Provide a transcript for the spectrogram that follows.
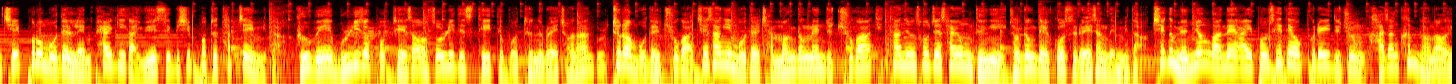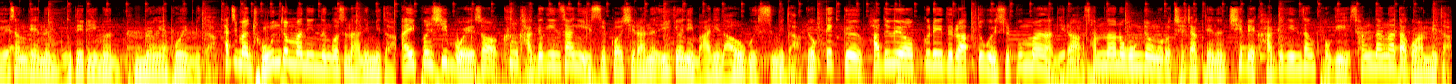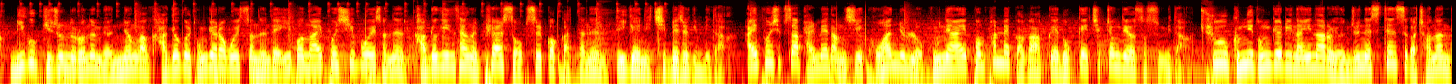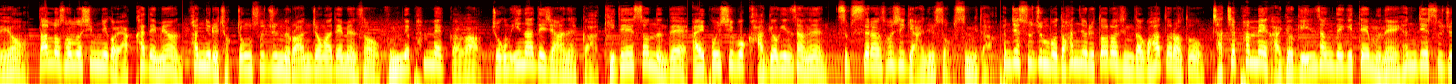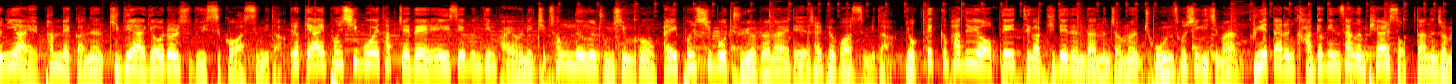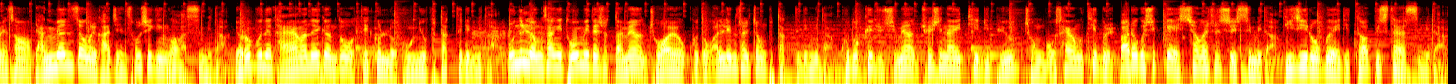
칩 프로 모델 램 8기가 USB-C 포트 탑재입니다. 그 외에 물리적 포트에서 솔리드 스테이트 버튼으로의 전환, 울트라 모델 추가, 최상위 모델 잔망경 렌즈 추가, 티타늄 소재 사용 등이 적용될 것으로 예상됩니다. 최근 몇 년간의 아이폰 세대 업그레이드 중 가장 큰 변화가 예상되는 모델임은 분명해 보입니다. 하지만 좋은 점만 있는 것은 아닙니다. 아이폰 15에서 큰 가격 인상이 있을 것이라는 의견이 많이 나오고 있습니다. 역대급 하드웨어 업그레이드를 앞두고 있을 뿐만 아니라 3나노 공정으로 제작되는 칩의 가격 인상폭이 상당하다고 합니다. 미국 기준으로 는몇 년간 가격을 동결하고 있었는데 이번 아이폰 15에서는 가격 인상을 피할 수 없을 것 같다는 의견이 지배적입니다. 아이폰 14 발매 당시 고환율로 국내 아이폰 판매가가 꽤 높게 책정되었었습니다. 추후 금리 동결이나 인하로 연준의 스탠스가 전환되어 달러 선호 심리가 약화되면 환율이 적정 수준으로 안정화되면서 국내 판매가가 조금 인하되지 않을까 기대했었는데 아이폰 15 가격 인상은 씁쓸한 소식이 아닐 수 없습니다. 현재 수준보다 환율이 떨어진다고 하더라도 자체 판매 가격이 인상되기 때문에 현재 수준 이하의 판매가는 기대하기 어려울 수도 있을 것 같습니다. 이렇게 아이폰 15에 탑재될 A17 바이오닉 칩 성능을 중심으로 아이폰 15 주요 변화에 대해 살펴보았습니다. 역대급 하드웨어 업데이트가 기대된다는 점은 좋은 소식이지만 그에 따른 가격 인상은 피할 수 없다는 점에서 양면성을 가진 소식인 것 같습니다. 여러분의 다양한 의견도 댓글로 공유 부탁드립니다. 오늘 영상이 도움이 되셨다면 좋아요, 구독, 알림 설정 부탁드립니다. 구독해주시면 최신 IT 리뷰, 정보 사용 팁을 빠르고 쉽게 시청하실 수 있습니다. 디지로그 에디터 비스타였습니다.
